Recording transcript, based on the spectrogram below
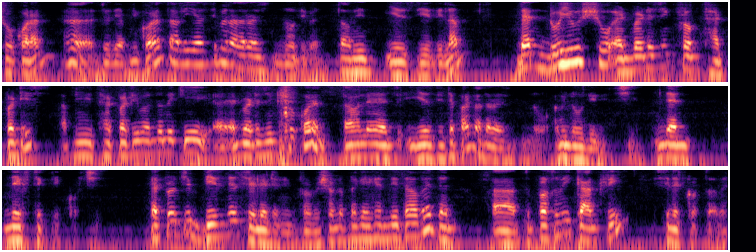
শো করান? হ্যাঁ যদি আপনি করেন, তাহলে ইয়েস দিবেন আদারওয়াইজ নো দিবেন। তো আমি ইয়েস দিয়ে দিলাম। Then do you show advertising from third parties আপনি থার্ড পার্টির মাধ্যমে কি অ্যাডভার্টাইজিং শো করেন? তাহলে ইয়েস দিতে পারেন আদারওয়াইজ নো আমি নো দিয়ে দিচ্ছি। দেন নেক্সটে ক্লিক করছি। এরপর হচ্ছে বিজনেস রিলেটেড ইনফরমেশন আপনাকে এখানে দিতে হবে দেন তো প্রথমেই কান্ট্রি সিলেক্ট করতে হবে।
